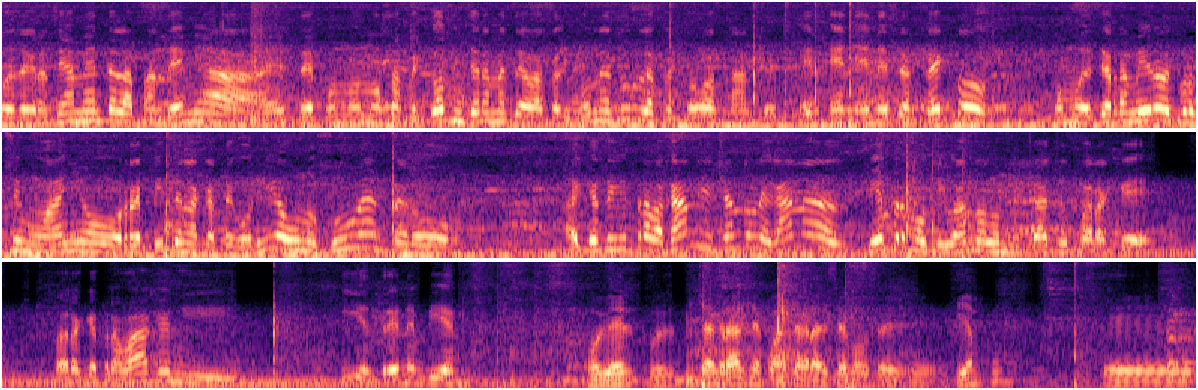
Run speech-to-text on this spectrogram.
Pues desgraciadamente la pandemia este, pues, nos afectó, sinceramente a California Sur le afectó bastante. en ese aspecto, como decía Ramiro, el próximo año repiten la categoría, unos suben, pero hay que seguir trabajando y echándole ganas, siempre motivando a los muchachos para que, para que trabajen y, entrenen bien. Muy bien, pues muchas gracias Juan, te agradecemos eh, el tiempo. Eh,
